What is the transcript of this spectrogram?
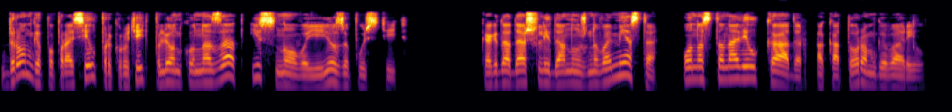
Дронго попросил прокрутить пленку назад и снова ее запустить. Когда дошли до нужного места, он остановил кадр, о котором говорил.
